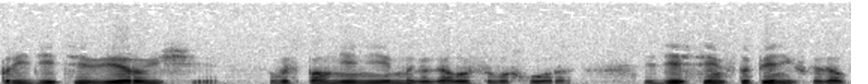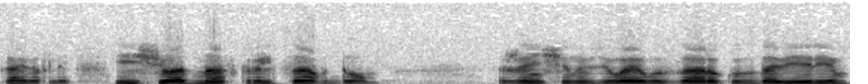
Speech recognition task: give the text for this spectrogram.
«Придите, верующие» в исполнении многоголосого хора. «Здесь семь ступенек», — сказал Каверли, — «и еще одна с крыльца в дом». Женщина взяла его за руку с доверием,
